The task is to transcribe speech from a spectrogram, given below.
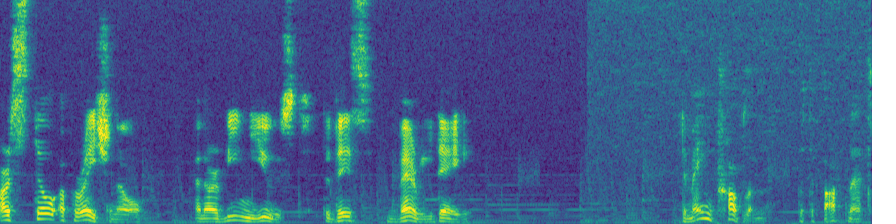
are still operational and are being used to this very day. The main problem with the botnet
